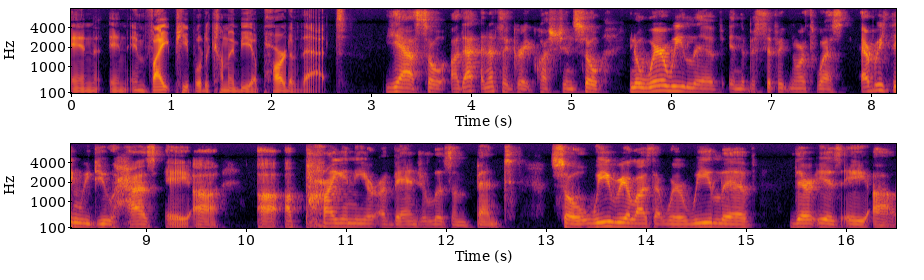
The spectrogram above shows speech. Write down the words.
and and invite people to come and be a part of that? Yeah, so uh, that and that's a great question. So you know where we live in the Pacific Northwest, everything we do has a uh, uh, a pioneer evangelism bent. So we realize that where we live, there is a uh,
